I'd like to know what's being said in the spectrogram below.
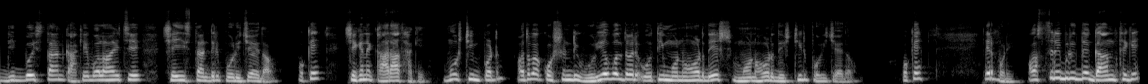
দিব্য স্থান কাকে বলা হয়েছে? সেই স্থানটির পরিচয় দাও। ওকে সেখানে কারা থাকে? মোস্ট ইম্পর্টেন্ট অথবা কোশ্চেনটি ঘুরিয়ে বলতে পারে, অতি মনোহর দেশ, মনোহর দেশটির পরিচয় দাও। ওকে এরপরে, অস্ত্রের বিরুদ্ধে গান থেকে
